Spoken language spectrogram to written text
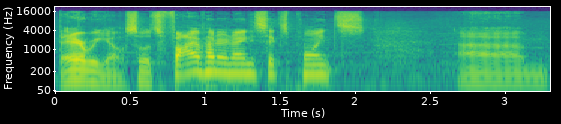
There we go. So it's 596 points. Um,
